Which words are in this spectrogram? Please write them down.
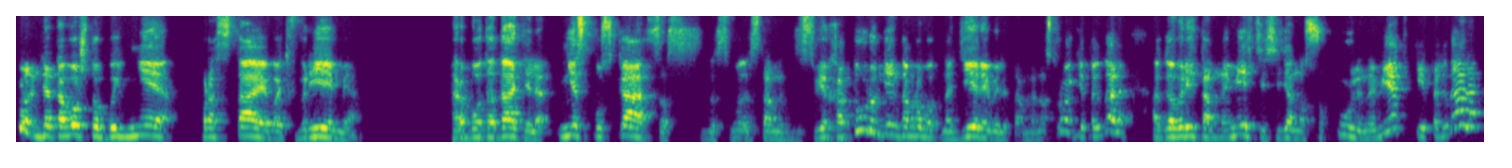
для того, чтобы не простаивать время работодателя, не спускаться с, с, там, с верхотуры, где там работают, на дереве или там, на настройке и так далее, а говорить там на месте, сидя на суку или на ветке и так далее.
